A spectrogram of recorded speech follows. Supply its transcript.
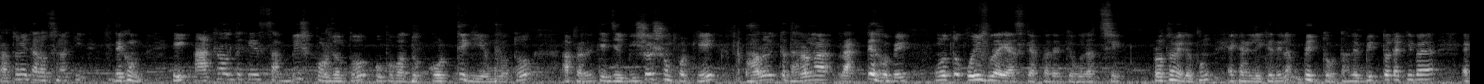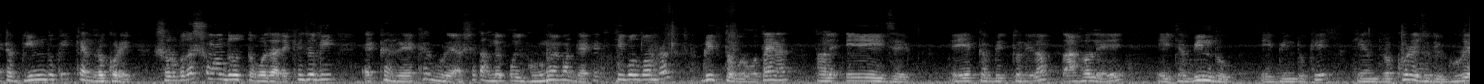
প্রাথমিক আলোচনা কি? দেখুন, এই আঠারো থেকে ছাব্বিশ পর্যন্ত উপপাদ্য করতে গিয়ে মূলত আপনাদেরকে যে বিষয় সম্পর্কে ভালো একটা ধারণা রাখতে হবে, মূলত ওইগুলাই আজকে আপনাদেরকে বোঝাচ্ছি। প্রথমে দেখুন, এখানে লিখে দিলাম বৃত্ত। তাহলে বৃত্তটা কি ভাই একটা বিন্দুকে কেন্দ্র করে সর্বদা সমান দূরত্ব বজায় রেখে যদি একটা রেখা ঘুরে আসে, তাহলে ওই ঘূর্ণয়মান রেখাকে কি বলব আমরা? বৃত্ত বলব, তাই না? তাহলে এই যে, এই একটা বৃত্ত নিলাম, তাহলে এইটা বিন্দু। এই বিন্দুকে কেন্দ্র করে যদি ঘুরে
